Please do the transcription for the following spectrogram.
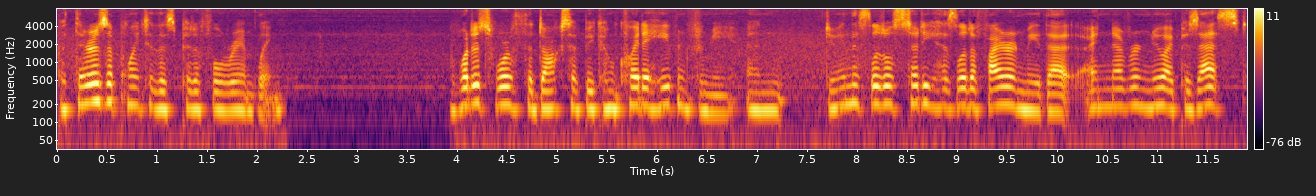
But there is a point to this pitiful rambling. For what it's worth, the docks have become quite a haven for me, and Doing this little study has lit a fire in me that I never knew I possessed.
